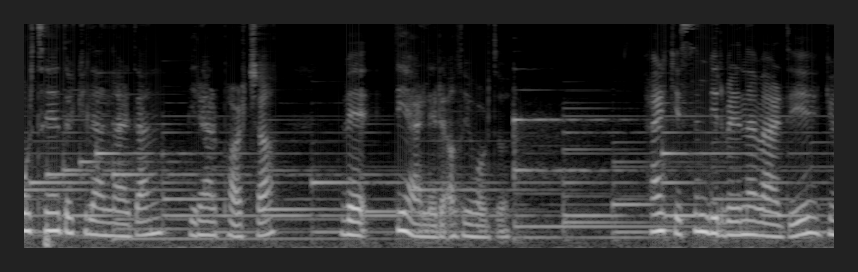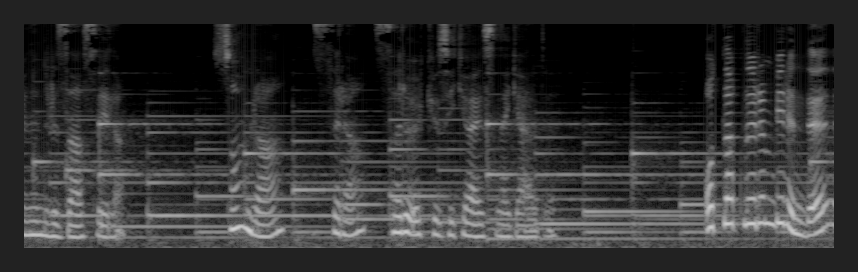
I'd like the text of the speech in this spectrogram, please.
ortaya dökülenlerden birer parça ve diğerleri alıyordu. Herkesin birbirine verdiği gönül rızasıyla. Sonra sıra sarı öküz hikayesine geldi. Otlakların birinde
